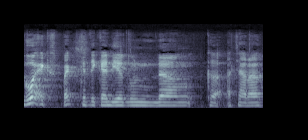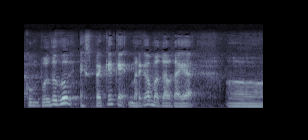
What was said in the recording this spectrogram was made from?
gue expect ketika dia ngundang ke acara kumpul tuh gue expectnya kayak mereka bakal kayak eh,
